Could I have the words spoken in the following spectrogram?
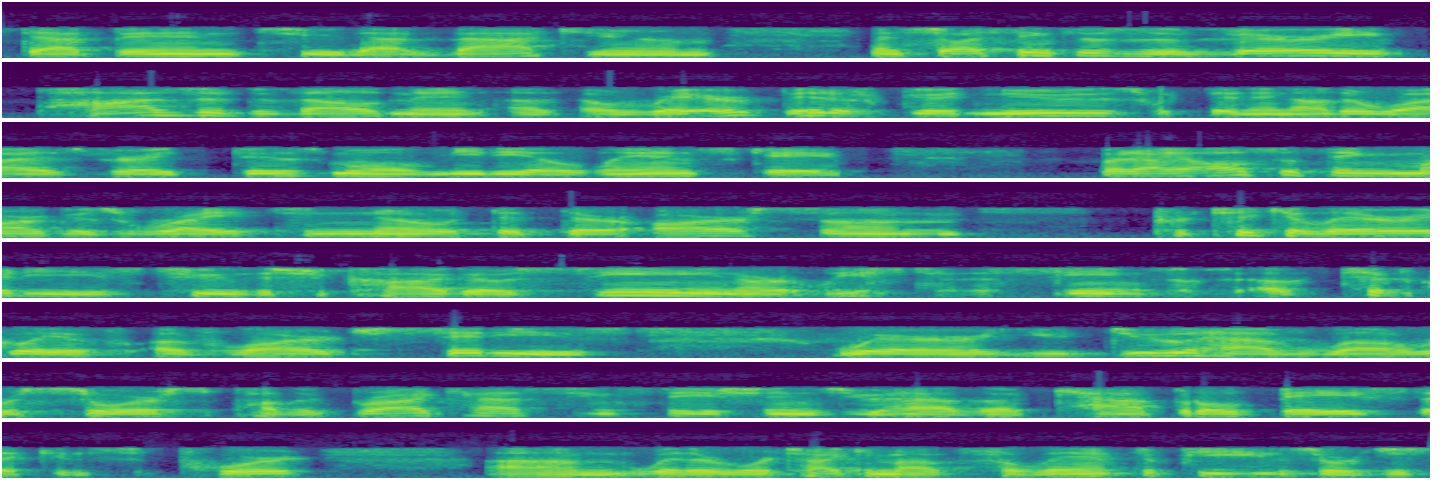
step into that vacuum. And so I think this is a very positive development, a, a rare bit of good news within an otherwise very dismal media landscape. But I also think Mark is right to note that there are some particularities to the Chicago scene, or at least to the scenes of, of typically of, of large cities, where you do have well resourced public broadcasting stations, you have a capital base that can support. Um, whether we're talking about philanthropies or just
